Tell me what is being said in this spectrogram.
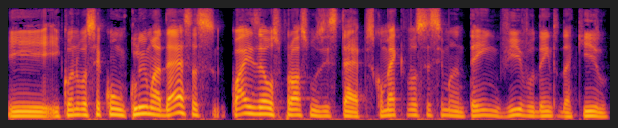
E, e, quando você conclui uma dessas, quais são é os próximos steps? Como é que você se mantém vivo dentro daquilo?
